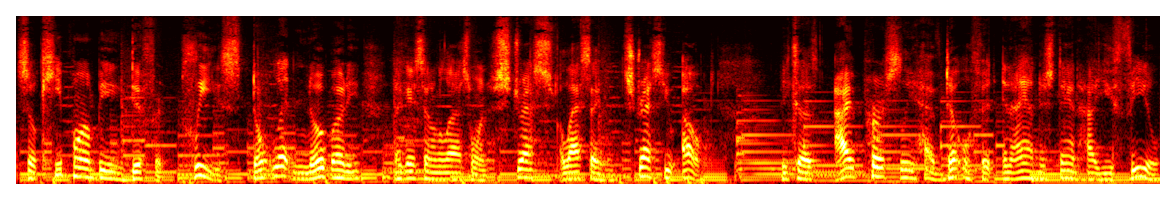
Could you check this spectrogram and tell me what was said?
So keep on being different. Please don't let nobody, like I said on the last one, stress, last segment, stress you out. Because I personally have dealt with it and I understand how you feel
